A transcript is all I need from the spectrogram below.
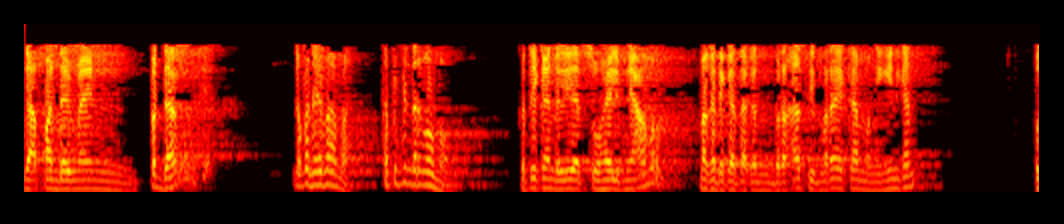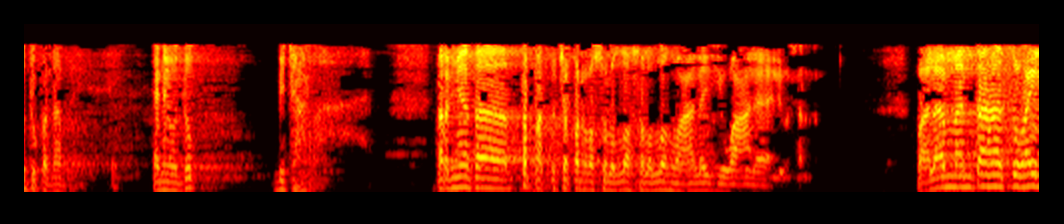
nggak pandai main pedang, nggak pandai apa-apa. Tapi pintar ngomong. Ketika anda lihat Suhail bin Amr, maka dikatakan berarti mereka menginginkan untuk berdamai. Ini untuk bicara. Ternyata tepat ucapan Rasulullah Sallallahu Alaihi Wasallam. Falamma intaha Suhail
